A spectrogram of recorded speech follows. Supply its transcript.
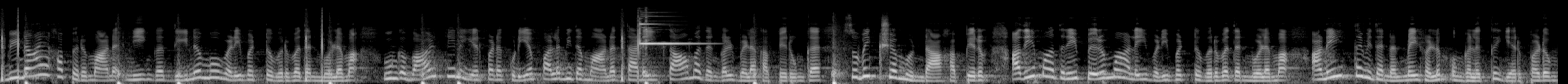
விநாயக பெருமான நீங்கள் தினமும் வழிபட்டு வருவதன் மூலமாக உங்கள் வாழ்க்கையில் ஏற்படக்கூடிய பலவிதமான தடை தாமதங்கள் விலகப்பெறுங்க. சுபிக்ஷம் உண்டாக பெறும். அதே மாதிரி பெருமாளை வழிபட்டு வருவதன் மூலமாக அனைத்து வித நன்மைகளும் உங்களுக்கு ஏற்படும்.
